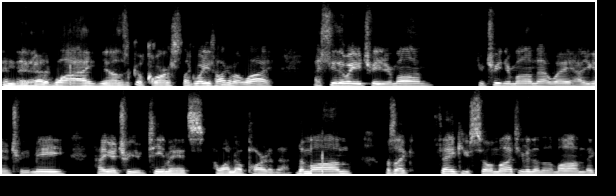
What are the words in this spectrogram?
And then, uh, why? You know, of course, like, what are you talking about? Why? I see the way you treated your mom. If you're treating your mom that way, how are you going to treat me? How are you going to treat your teammates? I want no part of that. The mom was like, thank you so much. Even though the mom, they,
